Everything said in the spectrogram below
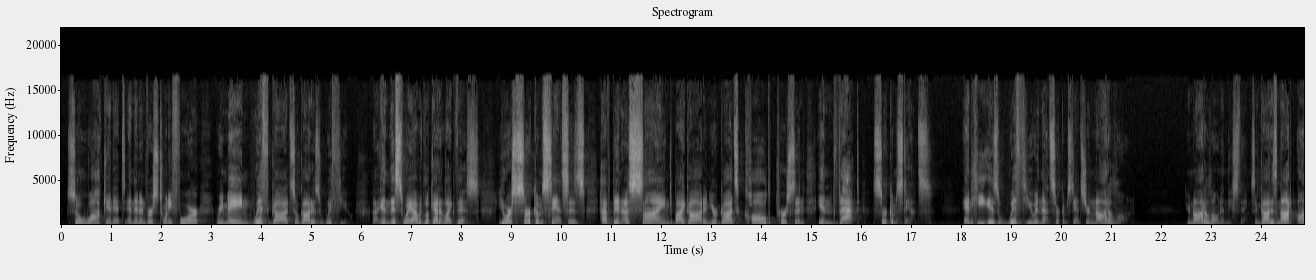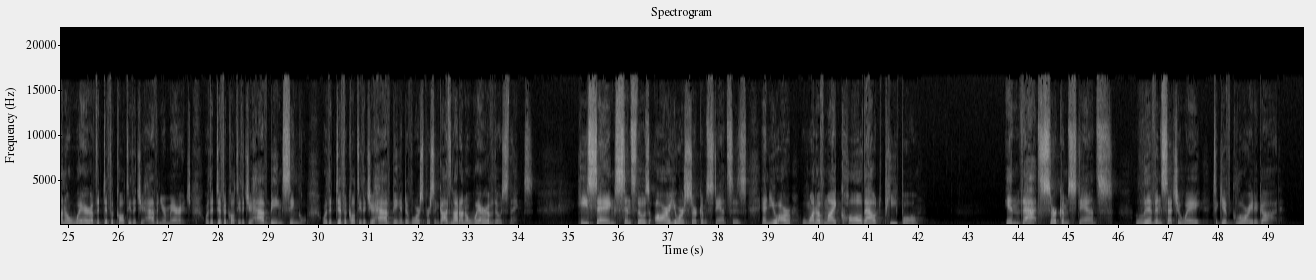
so walk in it. And then in verse 24, remain with God, so God is with you. Uh, in this way, I would look at it like this Your circumstances have been assigned by God, and you're God's called person in that circumstance. And He is with you in that circumstance. You're not alone. You're not alone in these things. And God is not unaware of the difficulty that you have in your marriage, or the difficulty that you have being single, or the difficulty that you have being a divorced person. God's not unaware of those things. He's saying, since those are your circumstances, and you are one of my called out people, in that circumstance, live in such a way to give glory to God.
